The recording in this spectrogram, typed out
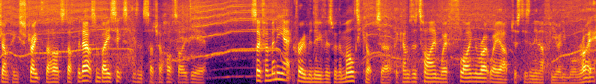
Jumping straight to the hard stuff without some basics isn't such a hot idea. So for many acro manoeuvres with a multicopter, there comes a time where flying the right way up just isn't enough for you anymore, right?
